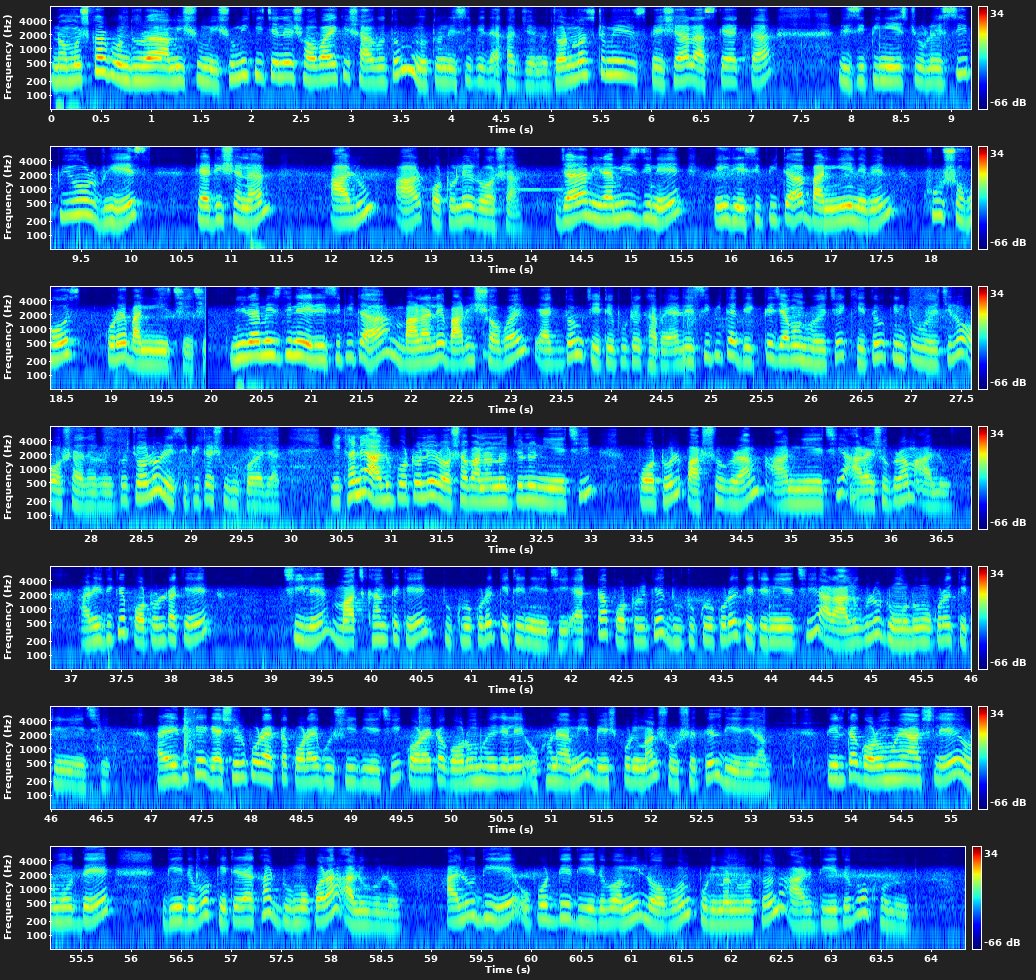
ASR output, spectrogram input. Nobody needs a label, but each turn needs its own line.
নমস্কার বন্ধুরা, আমি সুমি। সুমি কিচেনে সবাইকে স্বাগতম নতুন রেসিপি দেখার জন্য। জন্মাষ্টমীর স্পেশাল আজকে একটা রেসিপি নিয়ে চলে এসেছি। পিওর ভেজ ট্র্যাডিশনাল আলু আর পটলের রসা। যারা নিরামিষ দিনে এই রেসিপিটা বানিয়ে নেবেন, খুব সহজ করে বানিয়েছি। নিরামিষ দিনে এই রেসিপিটা বানালে বাড়ির সবাই একদম চেটে পুটে খাবে। আর রেসিপিটা দেখতে যেমন হয়েছে, খেতেও কিন্তু হয়েছিল অসাধারণ। তো চলো রেসিপিটা শুরু করা যাক। এখানে আলু পটলের রসা বানানোর জন্য নিয়েছি পটল পাঁচশো গ্রাম আর নিয়েছি আড়াইশো গ্রাম আলু। আর এদিকে পটলটাকে ছিলে মাঝখান থেকে টুকরো করে কেটে নিয়েছি। একটা পটলকে দু টুকরো করে কেটে নিয়েছি আর আলুগুলো ডুমো ডুমো করে কেটে নিয়েছি। আর এইদিকে গ্যাসের উপর একটা কড়াই বসিয়ে দিয়েছি। কড়াইটা গরম হয়ে গেলে ওখানে আমি বেশ পরিমাণ সর্ষের তেল দিয়ে দিলাম। তেলটা গরম হয়ে আসলে ওর মধ্যে দিয়ে দেবো কেটে রাখা ডুমো করা আলুগুলো। আলু দিয়ে উপর দিয়ে দিয়ে দেবো আমি লবণ পরিমাণ মতন আর দিয়ে দেবো হলুদ।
